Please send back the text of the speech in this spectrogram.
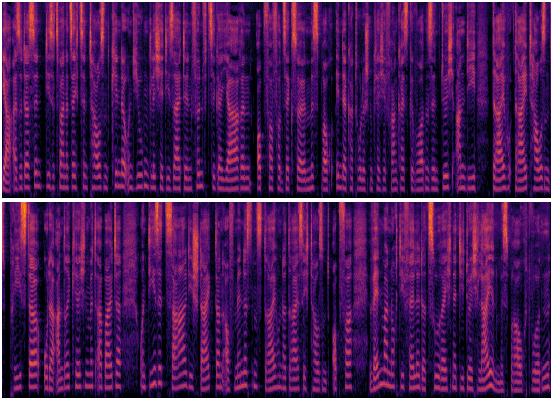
Ja, also das sind diese 216.000 Kinder und Jugendliche, die seit den 50er Jahren Opfer von sexuellem Missbrauch in der katholischen Kirche Frankreichs geworden sind durch an die 3000 Priester oder andere Kirchenmitarbeiter. Und diese Zahl, die steigt dann auf mindestens 330.000 Opfer, wenn man noch die Fälle dazu rechnet, die durch Laien missbraucht wurden.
